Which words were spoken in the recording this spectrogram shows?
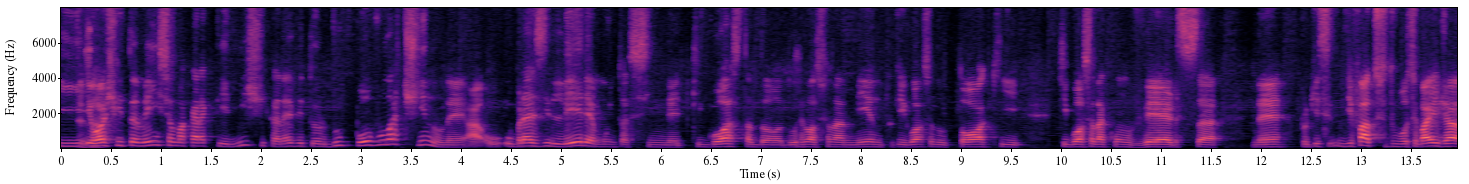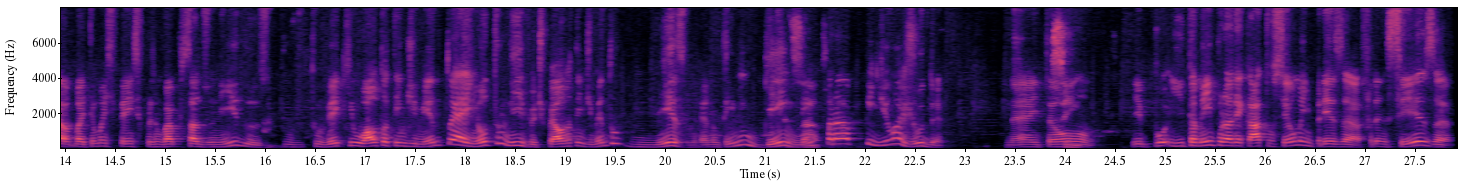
E Exato. eu acho que também isso é uma característica, né, Vitor, do povo latino, né? O, o, brasileiro é muito assim, né? Que gosta do, do, relacionamento, que gosta do toque, que gosta da conversa, né? Porque se, de fato, se tu, você vai já vai ter uma experiência, por exemplo, vai para os Estados Unidos, tu, tu, vê que o autoatendimento é em outro nível, tipo é autoatendimento mesmo, né? Não tem ninguém Exato. nem para pedir uma ajuda, né? Então, e, e, também por a Decato ser uma empresa francesa,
